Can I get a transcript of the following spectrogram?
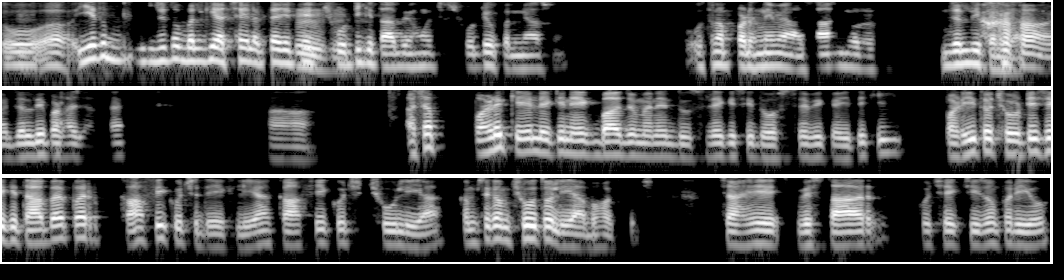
तो हम्म। ये तो मुझे तो बल्कि अच्छा ही लगता है जितनी हम्म, छोटी किताबें हों छोटे उपन्यास हों उतना पढ़ने में आसान और जल्दी पढ़ हाँ जल्दी पढ़ा जाता है हाँ। अच्छा पढ़ के, लेकिन एक बात जो मैंने दूसरे किसी दोस्त से भी कही थी कि पढ़ी तो छोटी सी किताब है, पर काफ़ी कुछ देख लिया, काफ़ी कुछ छू लिया, कम से कम छू तो लिया बहुत कुछ, चाहे विस्तार कुछ एक चीज़ों पर ही हो।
